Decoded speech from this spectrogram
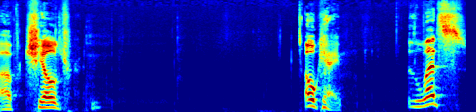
of children. Okay, let's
